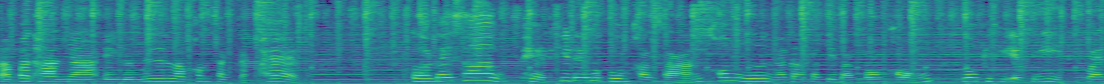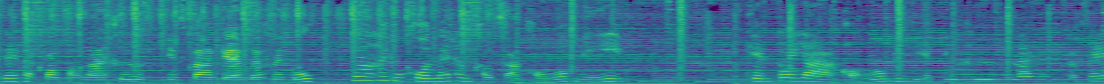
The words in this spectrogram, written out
รับประทานยาเองโดยไม่ได้รับคำสั่งจากแพทย์ เราได้สร้างเพจที่ได้รวบรวมข่าวสาร ข้อมูล และการปฏิบัติตนของโรค PTSD ไว้ในแพลตฟอร์มออนไลน์คือ Instagram และ Facebook เพื่อให้ทุกคนได้ทันข่าวสารของโรคนี้เคสตัวอย่างของโรค PTSD คือมิลากามิกาเซ่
